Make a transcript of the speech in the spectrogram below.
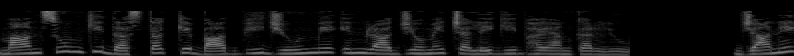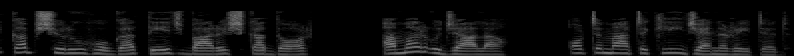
मानसून की दस्तक के बाद भी जून में इन राज्यों में चलेगी भयंकर लू। जाने कब शुरू होगा तेज बारिश का दौर? अमर उजाला ऑटोमैटिकली generated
